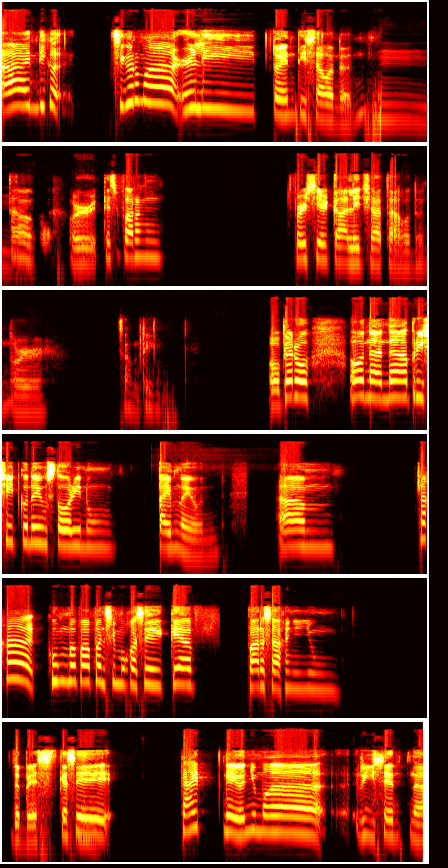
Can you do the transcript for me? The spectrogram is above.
Ah, hindi ko, siguro mga early 20s ako nun. hmm. Tama ba? Or, kasi parang, first year college ata ako dun, or something. Oh, pero, oh, na, na-appreciate ko na yung story nung time na yun. Um, tsaka, kung mapapansin mo kasi, kaya para sa akin yun yung the best. Kasi, kahit ngayon, yung mga recent na,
